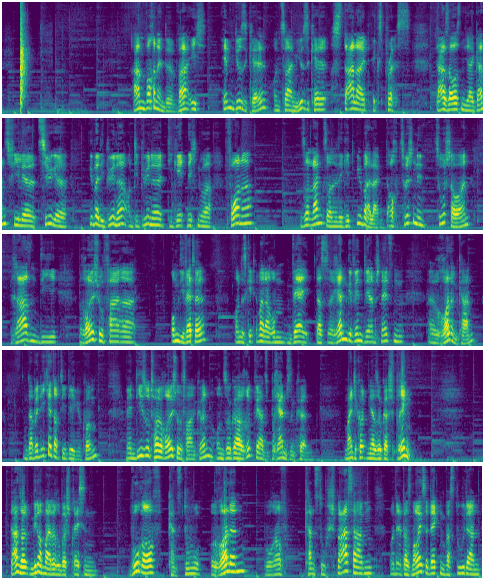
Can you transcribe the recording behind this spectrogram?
Am Wochenende war ich im Musical und zwar im Musical Starlight Express. Da sausen ja ganz viele Züge über die Bühne und die Bühne, die geht nicht nur vorne so lang, sondern die geht überall lang. Auch zwischen den Zuschauern rasen die Rollschuhfahrer um die Wette und es geht immer darum, wer das Rennen gewinnt, wer am schnellsten äh, rollen kann. Und da bin ich jetzt auf die Idee gekommen, wenn die so toll Rollstuhl fahren können und sogar rückwärts bremsen können, manche konnten ja sogar springen, dann sollten wir doch mal darüber sprechen, Worauf kannst du rollen? Worauf kannst du Spaß haben und etwas Neues entdecken, was du dann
